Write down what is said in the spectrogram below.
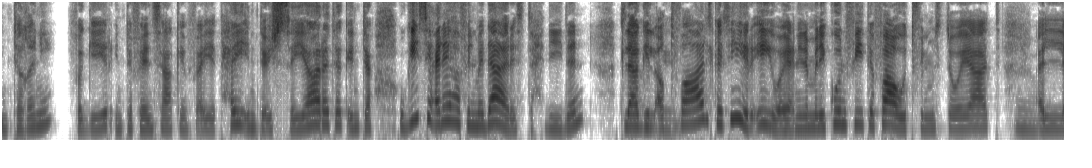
أنت غني؟ فقير انت فين ساكن في أي حي انت إيش سيارتك انت وقيسي عليها في المدارس تحديدا تلاقي. الأطفال كثير أيوه يعني لما يكون في تفاوت في المستويات أيوة. ال-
